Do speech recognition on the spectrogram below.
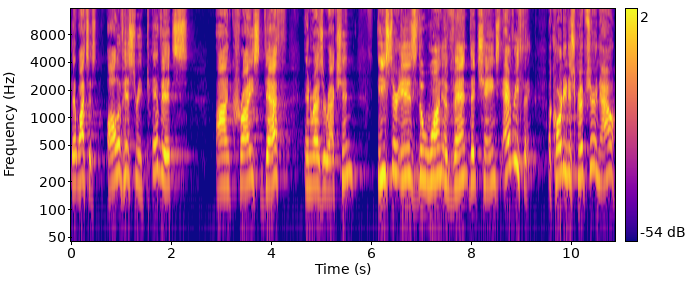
that, watch this, all of history pivots on Christ's death and resurrection. Easter is the one event that changed everything. According to Scripture, now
